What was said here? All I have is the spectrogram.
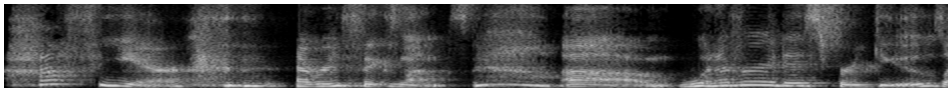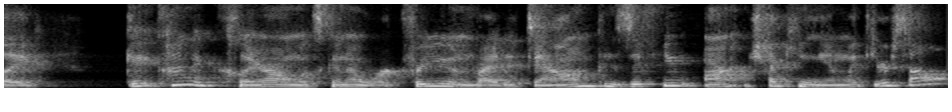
half year every six months. Um, whatever it is for you, like get kind of clear on what's going to work for you and write it down. Because if you aren't checking in with yourself,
